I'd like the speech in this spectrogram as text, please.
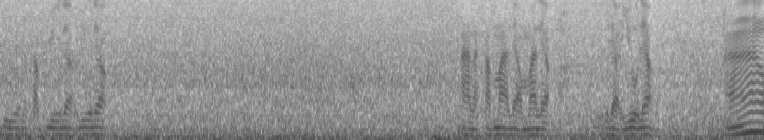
อยู่นะครับอยู่แล้วอยู่แล้วมาแล้วครับมาแล้วมาแล้วอยู่แล้วอยู่แล้วอ้าว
